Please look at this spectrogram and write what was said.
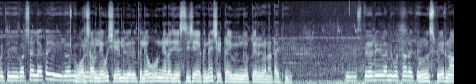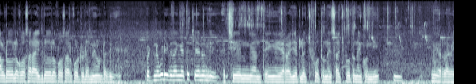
కొంచెం వర్షాలు లేక వర్షాలు లేవు చేనులు పెరుగుతలేవు నెల చేస్తే చేయకనే చెట్టు అవి ఇంకా పెరగనట్టు అవుతుంది స్ప్రేలు అన్ని కొట్టినారు అయితే? స్పేర్ నాలుగు రోజులకు ఒకసారి ఐదు రోజులకు ఒకసారి కొట్టడమే ఉంటుంది కొట్టినా కూడా ఈ విధంగా అయితే చేను ఉంది. చేను అంతే ఇంకా ఎర్ర చెట్లు వచ్చిపోతున్నాయి చచ్చిపోతున్నాయి కొన్ని. ఎర్రగా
